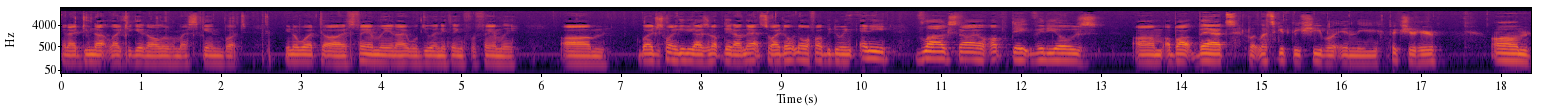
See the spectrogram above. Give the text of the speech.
and I do not like to get it all over my skin, but you know what, uh, it's family, and I will do anything for family. Um, but I just want to give you guys an update on that, so I don't know if I'll be doing any vlog-style update videos um, about that. But let's get the Shiba in the picture here. Um,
